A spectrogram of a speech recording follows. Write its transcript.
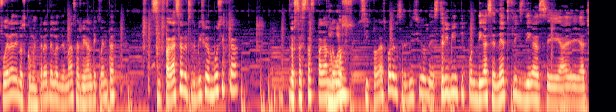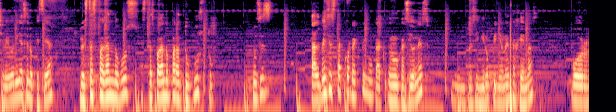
Fuera de los comentarios de los demás, al final de cuentas. Si pagaste el servicio de música, los estás pagando vos. Si pagas por el servicio de streaming, tipo, dígase Netflix, dígase HBO, eh, dígase lo que sea, lo estás pagando vos. Estás pagando para tu gusto. Entonces, tal vez está correcto en, ocasiones recibir opiniones ajenas por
